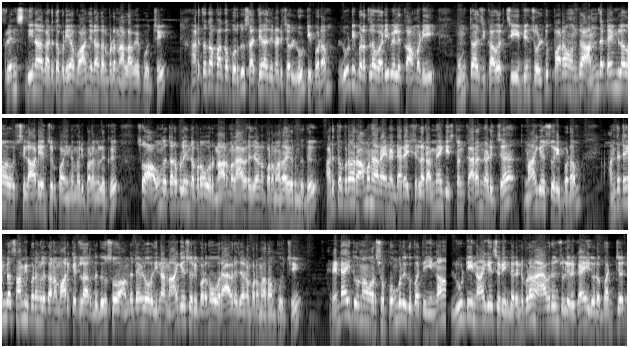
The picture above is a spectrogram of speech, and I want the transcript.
ஃப்ரெண்ட்ஸ் தீனாக்கு அடுத்தபடியாக வாஞ்சிநாதன் படம் நல்லாவே போச்சு. அடுத்ததாக பார்க்க போகிறது சத்யராஜ் நடித்த லூட்டி படம். லூட்டி படத்தில் வடிவேலு காமெடி மும்தாஜ் கவர்ச்சி இப்படின்னு சொல்லிட்டு படம் வந்து அந்த டைமில் சில ஆடியன்ஸ் இருப்பாங்க இந்த மாதிரி படங்களுக்கு. ஸோ அவங்க தரப்பில் இந்த படம் ஒரு நார்மல் ஆவரேஜான படமாக தான் இருந்தது. அடுத்த படம் ராமநாராயணன் டைரக்ஷனில் ரம்யா கிருஷ்ணன் கரண் நடித்த நாகேஸ்வரி படம். அந்த டைமில் சாமி படங்களுக்கான மார்க்கெட்லாம் இருந்தது. ஸோ அந்த டைமில் பார்த்தீங்கன்னா நாகேஸ்வரி படமும் ஒரு ஆவரேஜான படமாக தான் போச்சு. ரெண்டாயிரத்தி ஒன்றாம் வருஷம் பொங்கலுக்கு பார்த்தீங்கன்னா லூட்டி நாகேஸ்வரி இந்த ரெண்டு படம் ஆவரேஜ் சொல்லியிருக்கேன். இதோட பட்ஜெட்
